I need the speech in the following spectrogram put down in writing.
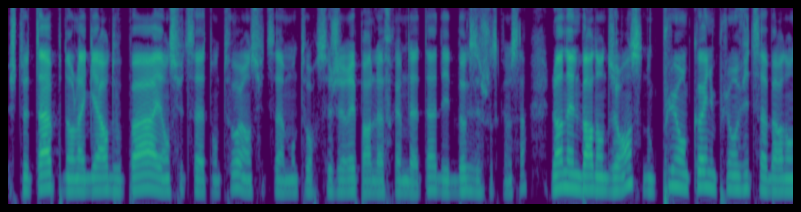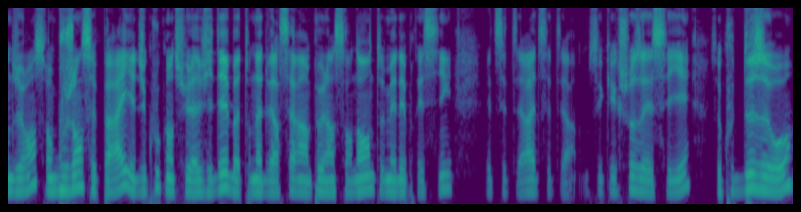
je te tape dans la garde ou pas, et ensuite c'est à ton tour, et ensuite c'est à mon tour. C'est géré par de la frame data, des hitbox, des choses comme ça. Là, on a une barre d'endurance, donc plus on cogne, plus on vide sa barre d'endurance. En bougeant, c'est pareil, et du coup, quand tu l'as vidé, bah, ton adversaire a un peu l'incendant, te met des pressings, etc. etc. C'est quelque chose à essayer. Ça coûte 2 euros.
